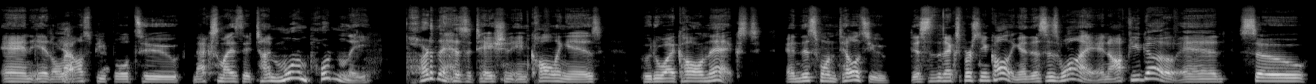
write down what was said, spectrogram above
And it allows yeah. people to maximize their time. More importantly, part of the hesitation in calling is who do I call next? And this one tells you this is the next person you're calling and this is why and off you go. And so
